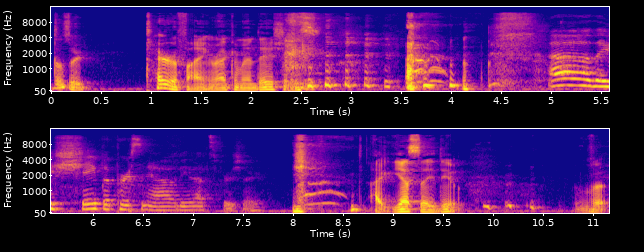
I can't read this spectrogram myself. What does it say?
Those are terrifying recommendations. Oh, they shape a personality, that's for sure. I, yes, they do. But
